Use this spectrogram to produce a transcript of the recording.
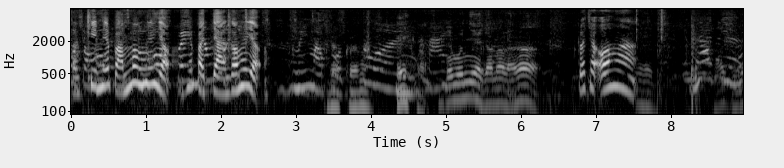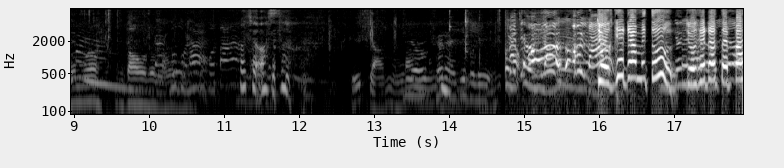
bà kim nhé bà mông nhé nhở nhé bà chàng con nhé nhở mình Nếu muốn nhẹ cho nó là đó có chợ ó ha có cho sao? Cái chùa kia ra mấy tu chùa kia ra tay ba?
